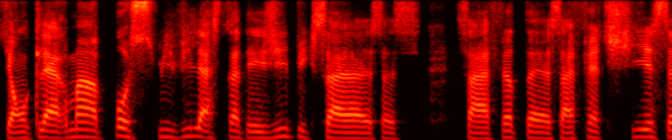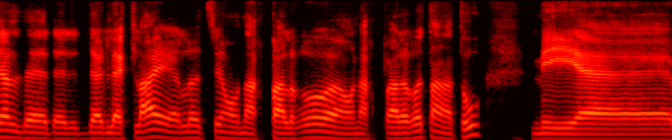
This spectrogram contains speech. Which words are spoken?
qui ont clairement pas suivi la stratégie puis que ça, ça, a, fait, euh, a fait chier celle de, Leclerc. Là, on, en reparlera, on en reparlera tantôt. Mais euh,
